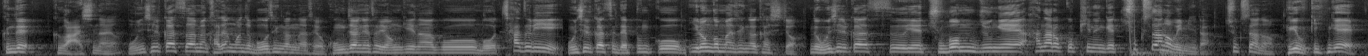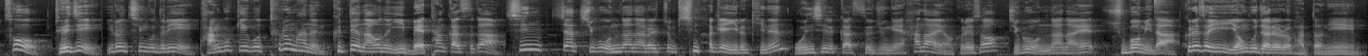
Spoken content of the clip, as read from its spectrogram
근데 그거 아시나요? 온실가스 하면 가장 먼저 뭐 생각나세요? 공장에서 연기 나고 뭐 차들이 온실가스 내뿜고 이런 것만 생각하시죠? 근데 온실가스의 주범 중에 하나로 꼽히는 게 축산업입니다. 축산업. 되게 웃긴 게 소, 돼지 이런 친구들이 방구 끼고 트름하는 그때 나오는 이 메탄가스가 진짜 지구온난화를 좀 심하게 일으키는 온실가스 중에 하나예요. 그래서 지구온난화의 주범이다. 그래서 이 연구 자료를 봤더니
